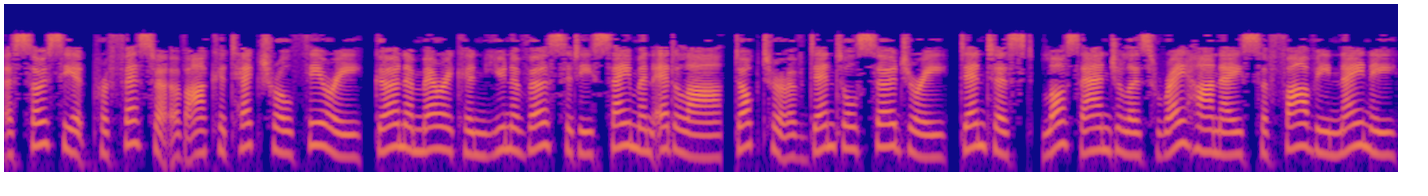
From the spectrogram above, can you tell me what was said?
Associate Professor of Architectural Theory, Girne American University Saman Edelar, Doctor of Dental Surgery, Dentist, Los Angeles Reihaneh Safavi Naini,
